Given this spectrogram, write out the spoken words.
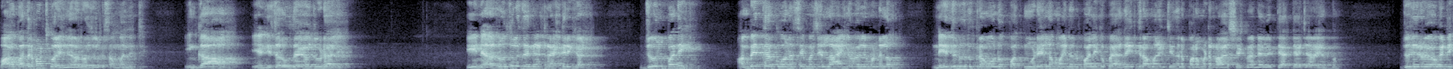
బాగా భద్రపరచుకోవాలి నెల రోజులకు సంబంధించి. ఇంకా ఎన్ని జరుగుతాయో చూడాలి. ఈ నెల రోజులు జరిగిన ట్రాక్ రికార్డ్ జూన్ పది అంబేద్కర్ కోనసీమ జిల్లా ఐనవల్లి మండలం నేదునూరు గ్రామంలో పదమూడేళ్ళ మైనర్ బాలికపై అదే గ్రామానికి చెందిన పరమట రాజశేఖర్ అనే వ్యక్తి అత్యాచార యత్నం. జూన్ ఇరవై ఒకటి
